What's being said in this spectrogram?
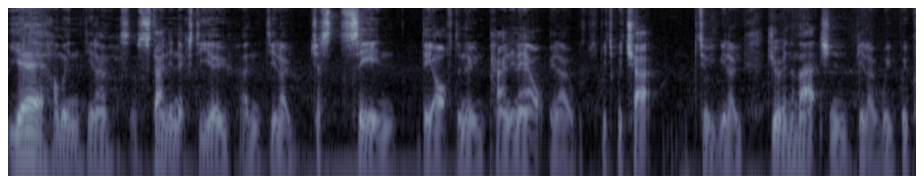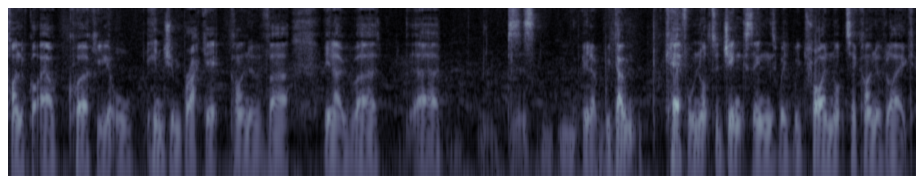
Yeah, I mean, you know, standing next to you and, you know, just seeing the afternoon panning out, you know, we, we chat to, you know, during the match and, you know, we, we've kind of got our quirky little hinge and bracket kind of, uh, you know, uh, uh, you know, we don't careful not to jinx things. We, we try not to kind of like,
